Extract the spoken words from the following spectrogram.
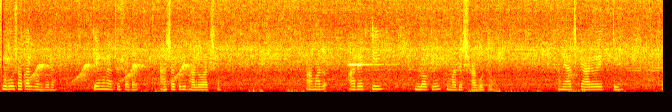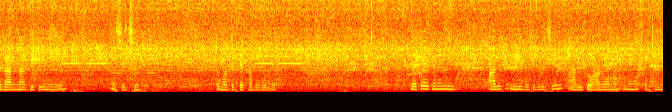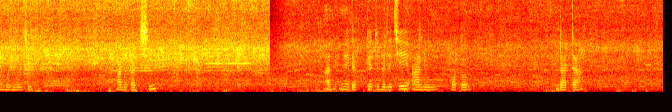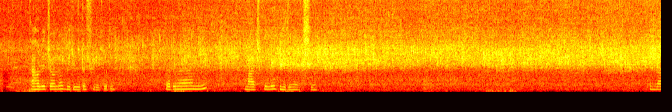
শুভ সকাল বন্ধুরা। কেমন আছো সবাই? আশা করি ভালো আছো। আমার আরও একটি ব্লকে তোমাদের স্বাগত। আমি আজকে আরও একটি রান্নার ভিডিও নিয়ে এসেছি। তোমাদের দেখাবো বলে। দেখো, এখানে আলু নিয়ে বসে পড়েছি। আলু তো আরও অন্য অন্য সবজি নিয়ে বসে পড়েছি। আলু কাটছি। আর এই দেখো, কেটে ফেলেছি আলু, পটল, ডাটা। তাহলে চলো ভিডিওটা শুরু করি। প্রথমে আমি মাছগুলো ভেজে নিচ্ছি।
